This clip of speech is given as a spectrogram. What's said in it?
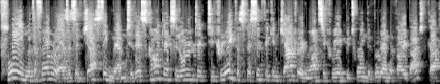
playing with the formulas, it's adjusting them to this context in order to, to create the specific encounter it wants to create between the Buddha and the Paribhajika.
